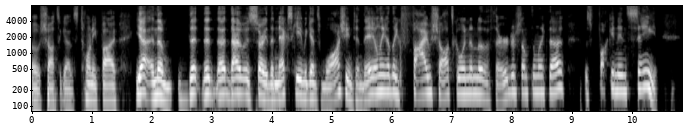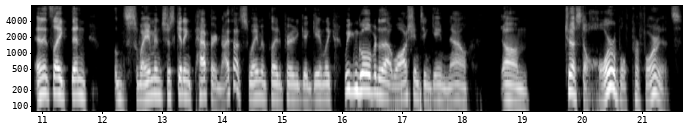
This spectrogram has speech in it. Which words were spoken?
Oh, shots against 25. Yeah, and then that that that, that was sorry, the next game against Washington, they only had like five shots going into the third or something like that. It was fucking insane. And it's like then Swayman's just getting peppered. And I thought Swayman played a pretty good game. Like we can go over to that Washington game now. Um, just a horrible performance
